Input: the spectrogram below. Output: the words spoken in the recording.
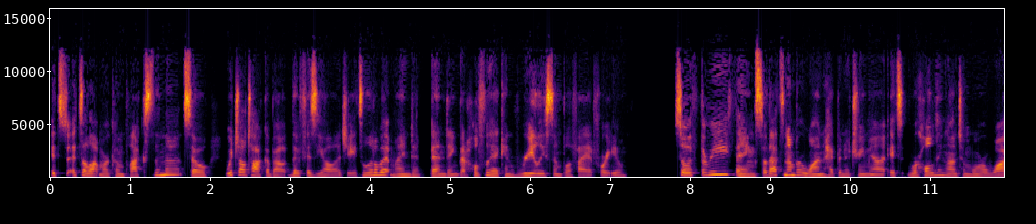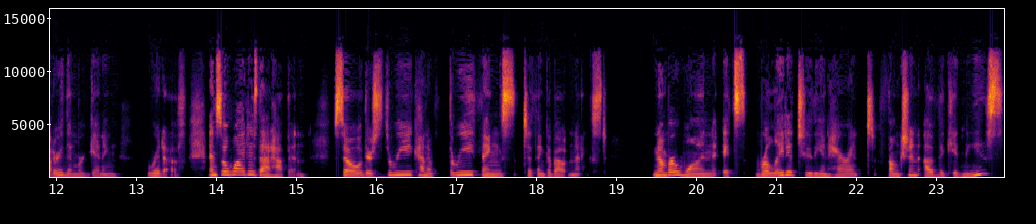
it's it's a lot more complex than that. So, which I'll talk about the physiology. It's a little bit mind bending, but hopefully I can really simplify it for you. So, three things. So that's number one, hyponatremia. It's we're holding on to more water than we're getting rid of. And so why does that happen? So there's three kind of three things to think about next. Number one, it's related to the inherent function of the kidneys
